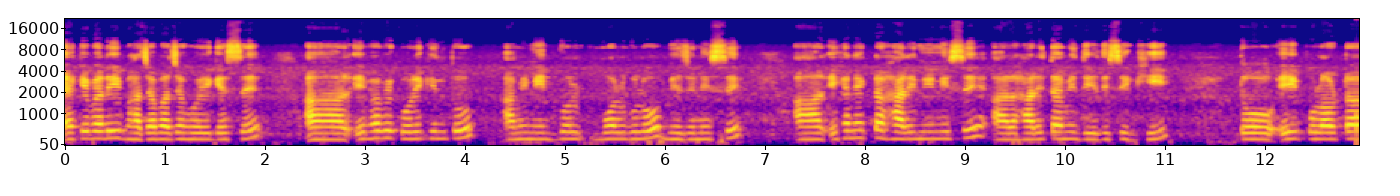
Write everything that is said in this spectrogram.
একেবারেই ভাজা ভাজা হয়ে গেছে। আর এভাবে করে কিন্তু আমি মিট বল বলগুলো ভেজে নিছি। আর এখানে একটা হাঁড়ি নিয়ে নিছি। আর হাঁড়িতে আমি দিয়ে দিছি ঘি। তো এই পোলাওটা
